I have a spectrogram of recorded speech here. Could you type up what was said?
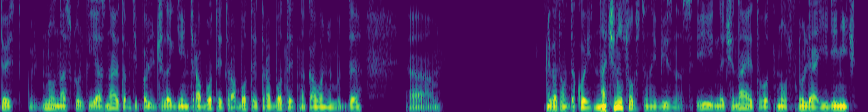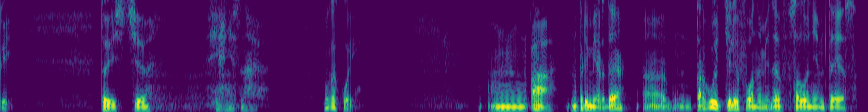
То есть, ну, насколько я знаю, там, типа, человек где-нибудь работает, работает, работает на кого-нибудь, да, а, и потом такой, начну собственный бизнес. И начинает вот, ну, с нуля, единичкой. То есть, э, я не знаю. Ну, какой? А, например, да, торгует телефонами, да, в салоне МТС.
